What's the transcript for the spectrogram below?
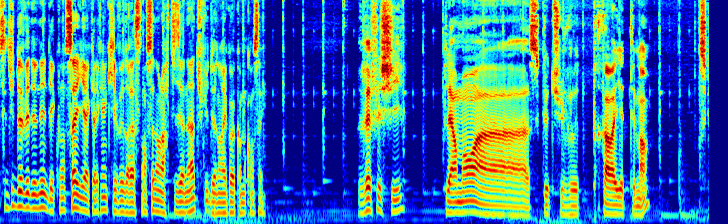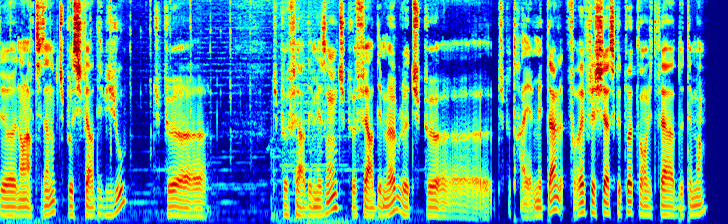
Si tu devais donner des conseils à quelqu'un qui voudrait se lancer dans l'artisanat, tu lui donnerais quoi comme conseil? Réfléchis clairement à ce que tu veux travailler de tes mains. Parce que dans l'artisanat, tu peux aussi faire des bijoux, tu peux, euh, peux faire des maisons, tu peux faire des meubles, tu peux, euh, tu peux travailler le métal. faut réfléchir à ce que toi, tu as envie de faire de tes mains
